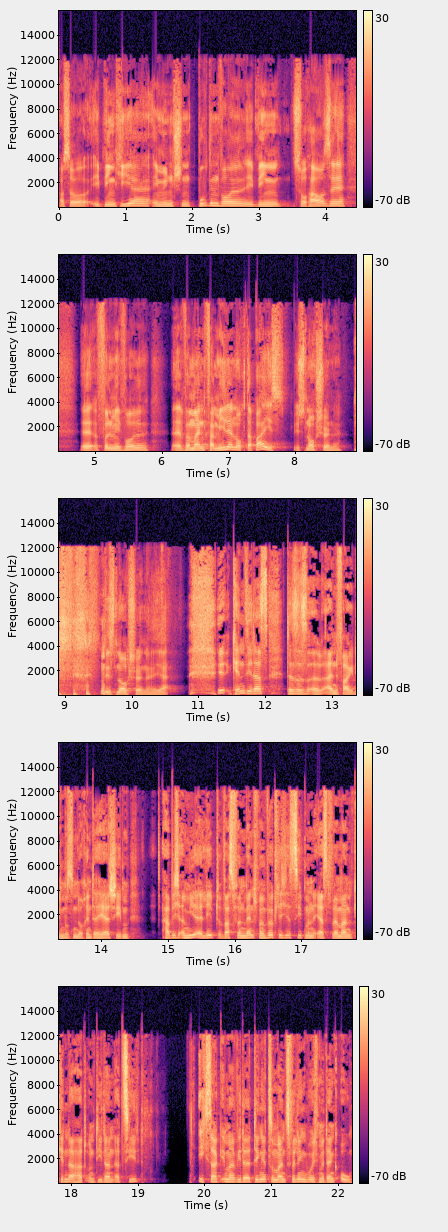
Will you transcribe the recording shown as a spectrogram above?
Also ich bin hier in München pudenwohl, ich bin zu Hause, äh, fühle mich wohl. Äh, wenn meine Familie noch dabei ist, ist noch schöner. ist noch schöner, ja. Kennen Sie das? Das ist äh, eine Frage, die muss ich noch hinterher schieben. Habe ich an mir erlebt, was für ein Mensch man wirklich ist, sieht man erst, wenn man Kinder hat und die dann erzieht. Ich sage immer wieder Dinge zu meinen Zwillingen, wo ich mir denke, oh,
